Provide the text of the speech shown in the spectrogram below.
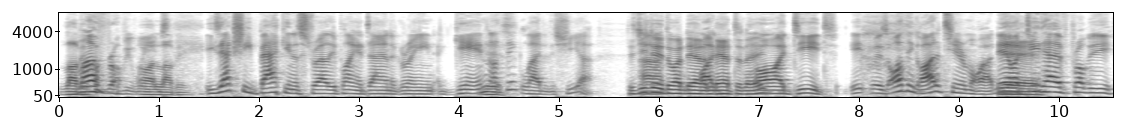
Love him. love Robbie I love him. He's actually back in Australia playing a day on the green again. I think later this year. Did you do the one down at I- Mount Dunedin? I did. It was. I think I had a tear in my eye. Now I did have probably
